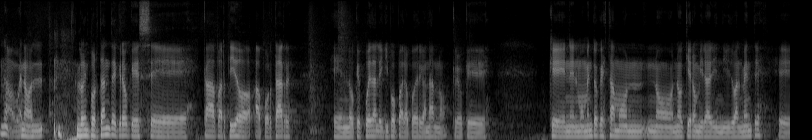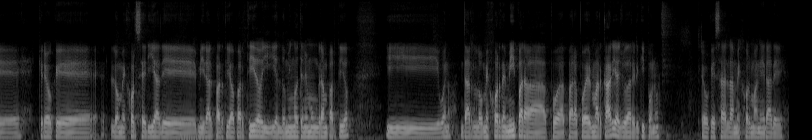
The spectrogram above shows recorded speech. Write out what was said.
No, bueno, lo importante creo que es eh, cada partido aportar en lo que pueda el equipo para poder ganar, ¿no? Creo que, que en el momento que estamos no, no quiero mirar individualmente. Eh, creo que lo mejor sería de mirar partido a partido y el domingo tenemos un gran partido y bueno, dar lo mejor de mí para, para poder marcar y ayudar al equipo, ¿no? Creo que esa es la mejor manera de,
